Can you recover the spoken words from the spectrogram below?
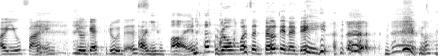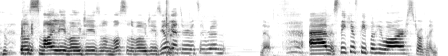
Are you fine? You'll get through this. Are you fine? Rome wasn't built in a day. little smiley emojis, little muscle emojis. You'll get through it, Simran. No. Um, speaking of people who are struggling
